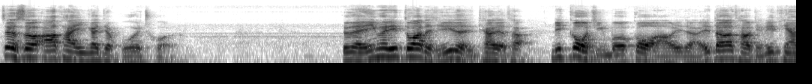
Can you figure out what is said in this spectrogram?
这个时候阿泰应该就不会错了，对不对？因为你多的是你就是听着头，你过前无过后，你知道？你倒头前你听到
